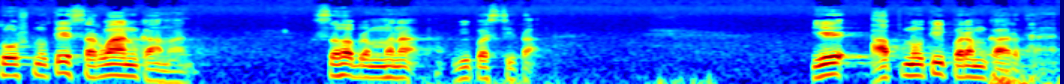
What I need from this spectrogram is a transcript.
सोष्णुते सर्वान कामान। सह ब्रह्मणा विपस्थिता। ये आपनोति परम का अर्थ है।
